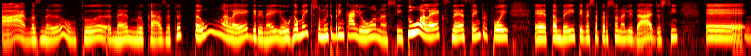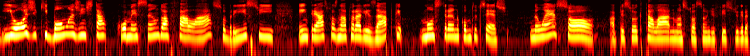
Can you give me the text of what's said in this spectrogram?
ah, mas não, tô, né, no meu caso, né, tô tão alegre, né, e eu realmente sou muito brincalhona, assim, tu, Alex, né, sempre foi, é, também teve essa personalidade, assim, é, uhum. e hoje, que bom a gente está começando a falar sobre isso e, entre aspas, naturalizar, porque mostrando, como tu disseste, não é só a pessoa que está lá numa situação difícil de grana.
